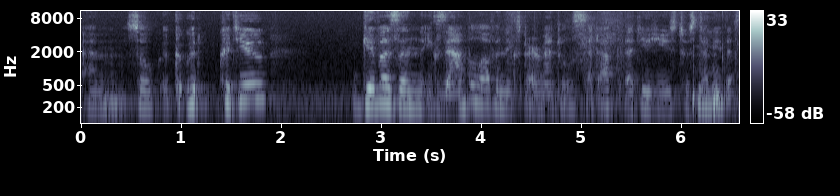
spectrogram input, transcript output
Um, so could, could you give us an example of an experimental setup that you use to study mm -hmm. this?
